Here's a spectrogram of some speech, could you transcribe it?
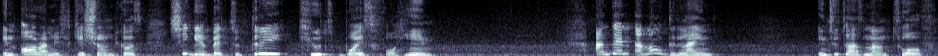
in all ramifications because she gave birth to three cute boys for him. And then along the line, in 2012,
